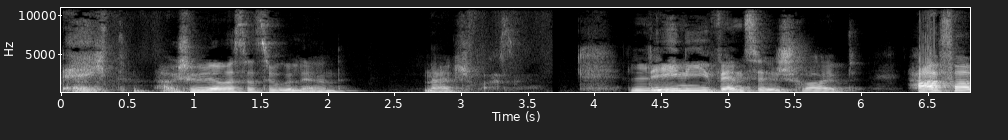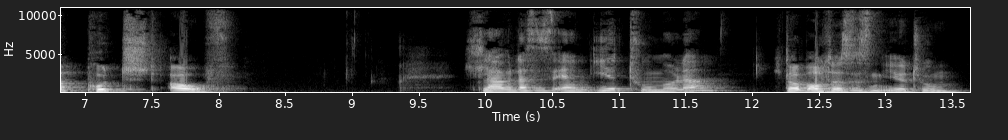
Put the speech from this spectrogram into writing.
Echt? Habe ich schon wieder was dazugelernt? Nein, Spaß. Leni Wenzel schreibt, Hafer putscht auf. Ich glaube, das ist eher ein Irrtum, oder? Ich glaube auch, das ist ein Irrtum.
